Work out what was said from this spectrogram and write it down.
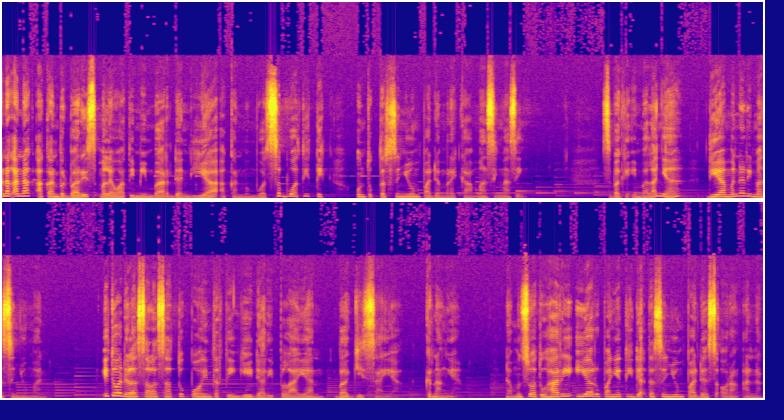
Anak-anak akan berbaris melewati mimbar dan dia akan membuat sebuah titik untuk tersenyum pada mereka masing-masing. Sebagai imbalannya, dia menerima senyuman. Itu adalah salah satu poin tertinggi dari pelayan bagi saya, kenangnya. Namun suatu hari ia rupanya tidak tersenyum pada seorang anak.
